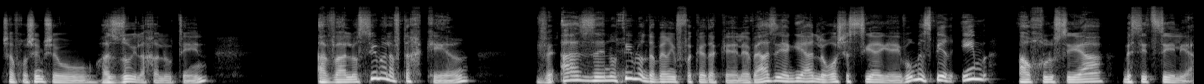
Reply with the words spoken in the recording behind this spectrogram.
עכשיו חושבים שהוא הזוי לחלוטין, אבל עושים עליו תחקיר, ואז אה, נותנים לו לדבר עם מפקד הכלא, ואז זה יגיע עד לראש ה-CIA, והוא מסביר, אם האוכלוסייה בסיציליה,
